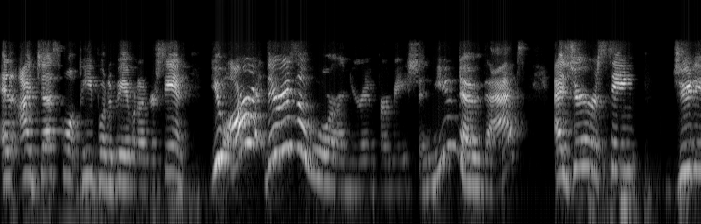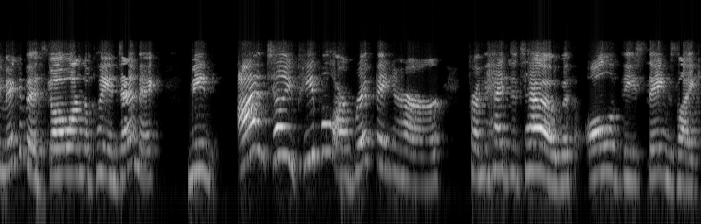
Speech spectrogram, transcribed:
And I just want people to be able to understand you are there is a war on your information. You know that. As you're seeing Judy Mikovits go on the pandemic. I mean, I'm telling you, people are ripping her from head to toe with all of these things like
